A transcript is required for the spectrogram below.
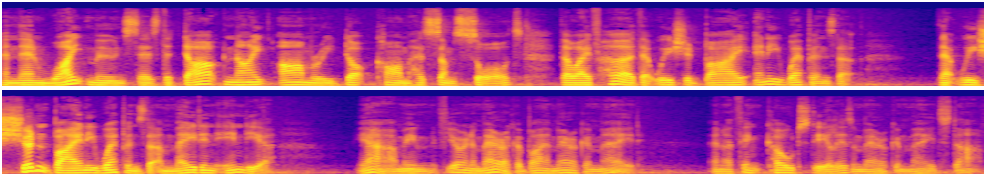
And then White Moon says the darkknightarmory.com has some swords, though I've heard that we should buy any weapons that that we shouldn't buy any weapons that are made in India. Yeah, I mean, if you're in America, buy American made. And I think cold steel is American made stuff.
